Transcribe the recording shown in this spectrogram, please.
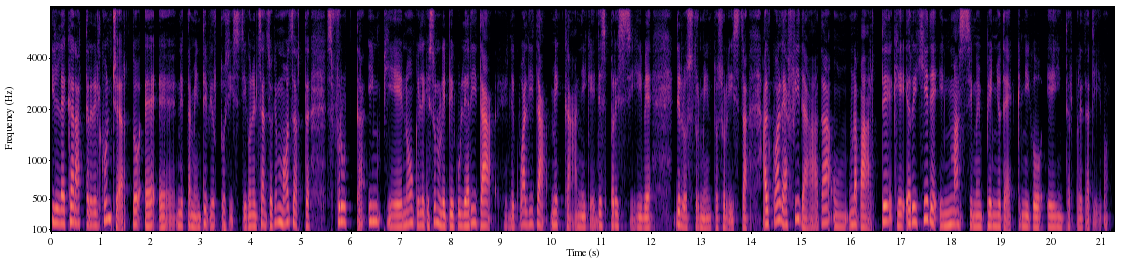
Il carattere del concerto è, è, nettamente virtuosistico, nel senso che Mozart sfrutta in pieno quelle che sono le peculiarità, le qualità meccaniche ed espressive dello strumento solista, al quale è affidata un, una parte che richiede il massimo impegno tecnico e interpretativo.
